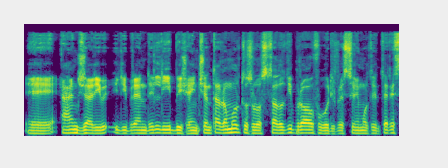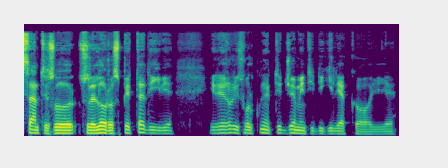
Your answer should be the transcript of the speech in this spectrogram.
Eh, Angela riprende il libro, ci ha incentrato molto sullo stato di profugo, riflessioni molto interessanti su, sulle loro aspettative, i errori su alcuni atteggiamenti di chi li accoglie.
